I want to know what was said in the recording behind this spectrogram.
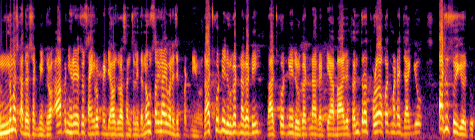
નમસ્કાર દર્શક મિત્રો, આપ નિહાળી રહ્યા છો સાઈ ગ્રુપ મીડિયા હાઉસ દ્વારા સંચાલિત નવસારી લાઈવ અને ઝટપટ રાજકોટની દુર્ઘટના ઘટી, રાજકોટની દુર્ઘટના ઘટ્યા બાદ તંત્ર થોડા વખત માટે જાગ્યું, પાછું સૂઈ ગયું હતું.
